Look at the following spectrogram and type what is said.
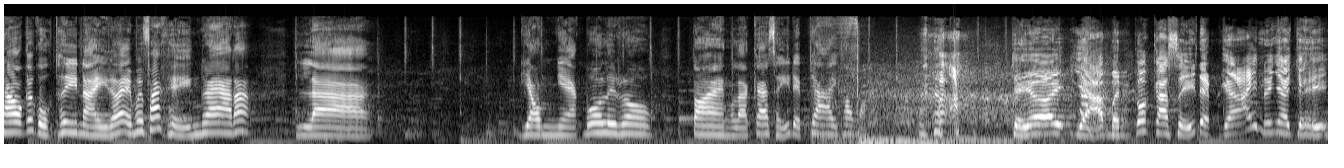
sau cái cuộc thi này đó em mới phát hiện ra đó là dòng nhạc bolero toàn là ca sĩ đẹp trai không à. Chị ơi dạ mình có ca sĩ đẹp gái nữa nha chị.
